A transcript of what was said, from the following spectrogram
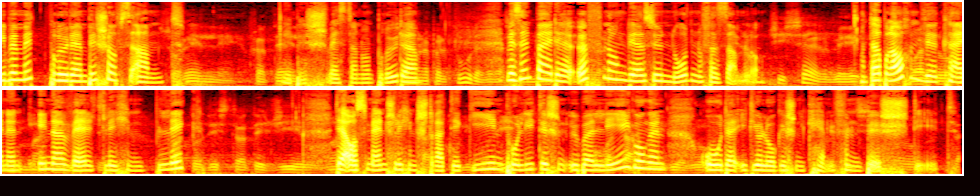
liebe Mitbrüder im Bischofsamt, liebe Schwestern und Brüder, wir sind bei der Eröffnung der Synodenversammlung. Und da brauchen wir keinen innerweltlichen Blick, der aus menschlichen Strategien, politischen Überlegungen oder ideologischen Kämpfen besteht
